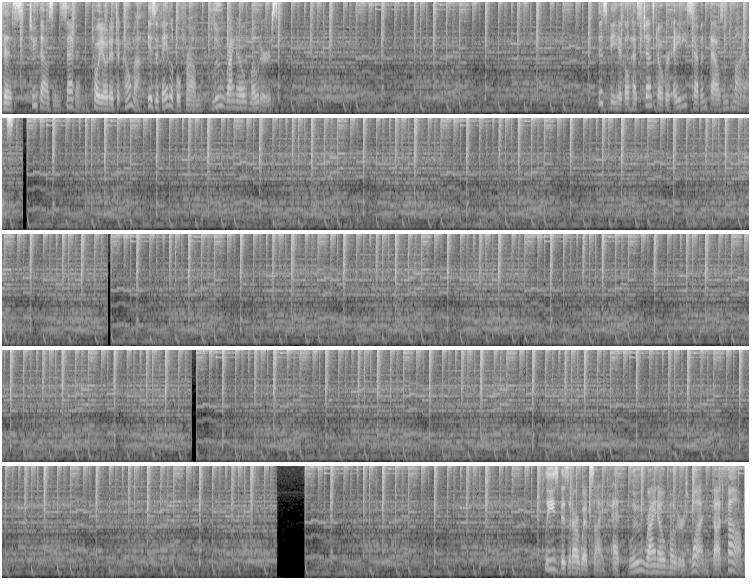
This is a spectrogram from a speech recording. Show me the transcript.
This 2007 Toyota Tacoma is available from Blue Rhino Motors. This vehicle has just over 87,000 miles. Please visit our website at bluerhinomotors1.com.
